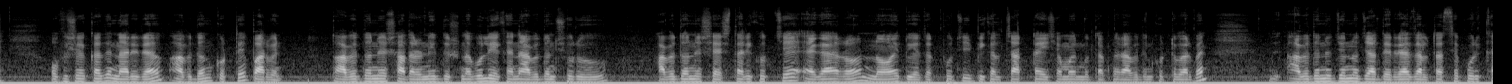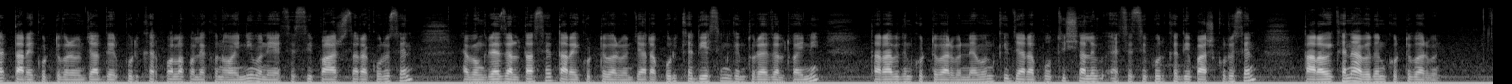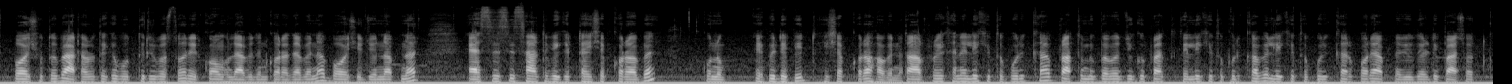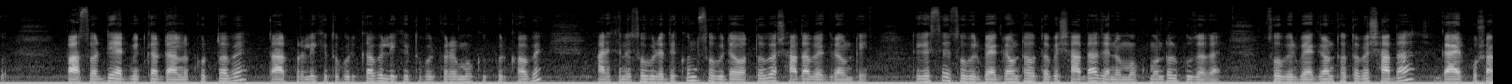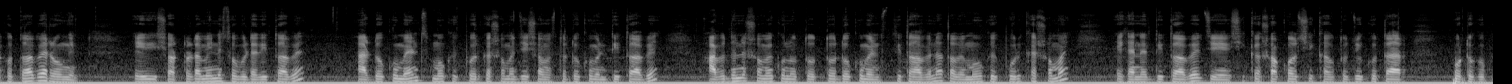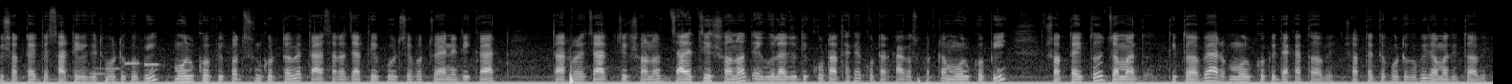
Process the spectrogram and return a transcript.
অফিসের কাজে নারীরাও আবেদন করতে পারবেন। তো আবেদনের সাধারণ নির্দেশনাবলী এখানে আবেদন শুরু। আবেদনের শেষ তারিখ হচ্ছে এগারো নয় দুই হাজার পঁচিশ বিকাল চারটা এই সময়ের মধ্যে আপনারা আবেদন করতে পারবেন। আবেদনের জন্য যাদের রেজাল্ট আছে পরীক্ষার তারাই করতে পারবেন। যাদের পরীক্ষার ফলাফল এখন হয়নি মানে এসএসসি পাস যারা করেছেন এবং রেজাল্ট আছে তারাই করতে পারবেন। যারা পরীক্ষা দিয়েছেন কিন্তু রেজাল্ট হয়নি, তারা আবেদন করতে পারবেন এমনকি যারা পঁচিশ সালে এসএসসি পরীক্ষা দিয়ে পাশ করেছেন, তারাও এখানে আবেদন করতে পারবেন। বয়স হতে হবে আঠারো থেকে বত্রিশ বছর। এর কম হলে আবেদন করা যাবে না। বয়সের জন্য আপনার এসএসসি সার্টিফিকেটটা হিসাব করা হবে। কোনো এফিডেভিট হিসাব করা হবে না। তারপর এখানে লিখিত পরীক্ষা, প্রাথমিকভাবে যোগ্য প্রার্থীদের লিখিত পরীক্ষা হবে। লিখিত পরীক্ষার পরে আপনার ইউজার আইডি পাসওয়ার্ড পাসওয়ার্ড দিয়ে অ্যাডমিট কার্ড ডাউনলোড করতে হবে। তারপরে লিখিত পরীক্ষা হবে। লিখিত পরীক্ষার মৌখিক পরীক্ষা হবে। আর এখানে ছবিটা দেখুন। ছবিটা হতে হবে সাদা ব্যাকগ্রাউন্ডে ঠিক আছে? ছবির ব্যাকগ্রাউন্ডটা হতে হবে সাদা, যেন মুখমণ্ডল বোঝা যায়। ছবির ব্যাকগ্রাউন্ড হতে হবে সাদা, গায়ের পোশাক হতে হবে রঙিন। এই শর্তটা মেনে ছবিটা দিতে হবে। আর ডকুমেন্টস মৌখিক পরীক্ষার সময় যে সমস্ত ডকুমেন্ট দিতে হবে, আবেদনের সময় কোনো তথ্য ডকুমেন্টস দিতে হবে না, তবে মৌখিক পরীক্ষার সময় এখানে দিতে হবে যে শিক্ষা, সকল শিক্ষাগত যোগ্যতার ফটোকপি সত্যায়িত সার্টিফিকেট ফটোকপি মূল কপি প্রদর্শন করতে হবে। তাছাড়া জাতীয় পরিচয়পত্র এনআইডি কার্ড তারপরে চারিত্রিক সনদ চারিত্রিক সনদ, এগুলা যদি কোটা থাকে, কোটার কাগজপত্র, মূল কপি, সত্যায়িত জমা দিতে হবে আর মূল কপি দেখাতে হবে। সত্যায়িত ফটোকপি জমা দিতে হবে।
